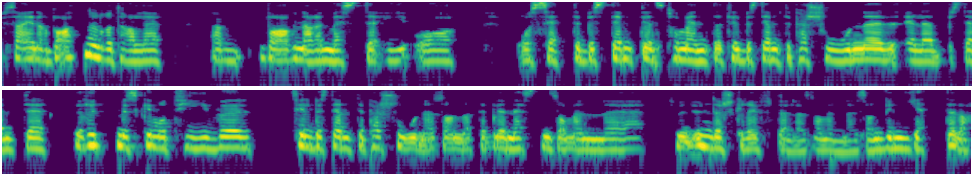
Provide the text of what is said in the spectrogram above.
Senere på 1800-tallet er Wagner en mester i å, å, sette bestemte instrumenter til bestemte personer eller bestemte rytmiske motiver til bestemte personer, sånn at det blir nesten som en, uh, som en underskrift eller som en sånn vignette. da.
